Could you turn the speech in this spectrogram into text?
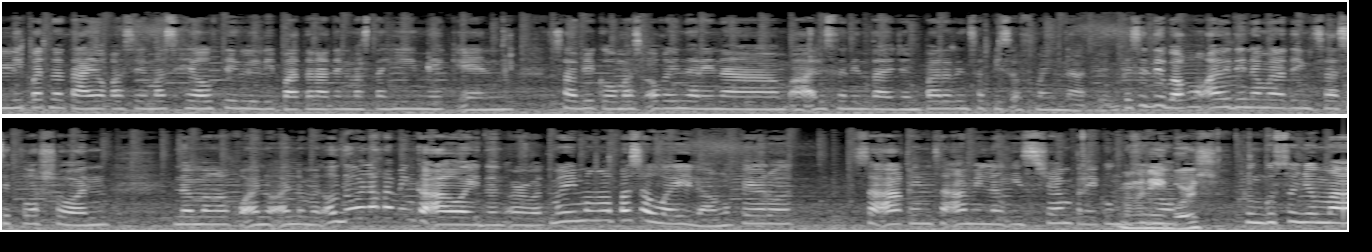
lilipat na tayo kasi mas healthy lilipatan natin, mas tahimik and sabi ko mas okay na rin na aalis na rin tayo dyan para rin sa peace of mind natin. Kasi 'di ba kung ayaw din naman natin sa sitwasyon na mga kung ano-ano man. Although wala kaming kaaway doon or what, may mga pasaway lang pero sa akin sa amin lang is syempre kung gusto Mga nyo- neighbors? kung gusto niyo ma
